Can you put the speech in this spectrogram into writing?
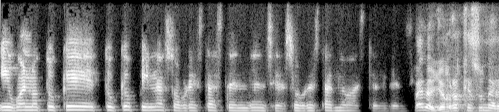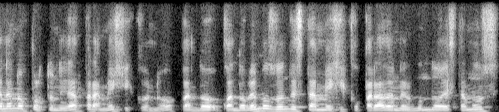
Y bueno, ¿tú qué, ¿tú qué opinas sobre estas tendencias, sobre estas nuevas tendencias? Bueno, yo creo que es una gran oportunidad para México, ¿no? Cuando, cuando vemos dónde está México parado en el mundo, estamos,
